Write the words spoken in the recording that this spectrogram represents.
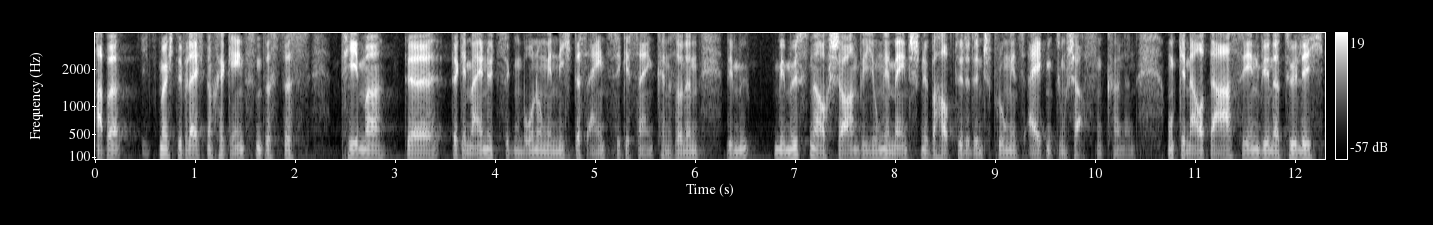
Aber ich möchte vielleicht noch ergänzen, dass das Thema der, der gemeinnützigen Wohnungen nicht das einzige sein kann, sondern wir, wir müssen auch schauen, wie junge Menschen überhaupt wieder den Sprung ins Eigentum schaffen können. Und genau da sehen wir natürlich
